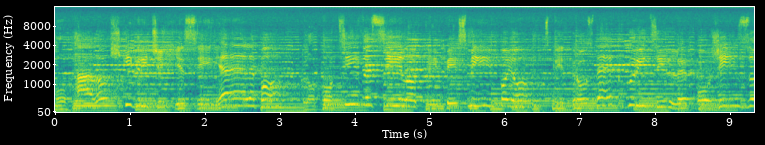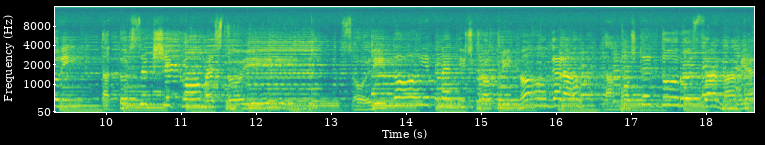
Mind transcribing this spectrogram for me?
Po haloških gričih jesen je lepo, klopoci veselo ti pesmi pojo. Spet grozde gorici lepo že zori, ta trsek še komaj stoji. Solito je kmetič prav pridno garal, ta moštek do rojstva nam je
